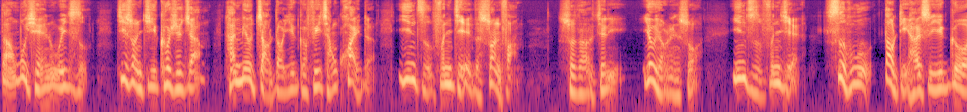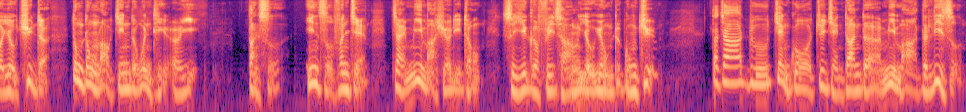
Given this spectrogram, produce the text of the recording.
到目前为止，计算机科学家还没有找到一个非常快的因子分解的算法。说到这里，又有人说，因子分解似乎到底还是一个有趣的动动脑筋的问题而已。但是，因子分解在密码学里头是一个非常有用的工具。大家都见过最简单的密码的例子，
